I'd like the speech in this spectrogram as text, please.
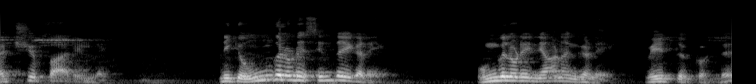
ரட்சிப்பார் இல்லை. நீங்கள் உங்களுடைய சிந்தைகளை உங்களுடைய ஞானங்களை வைத்துக்கொண்டு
